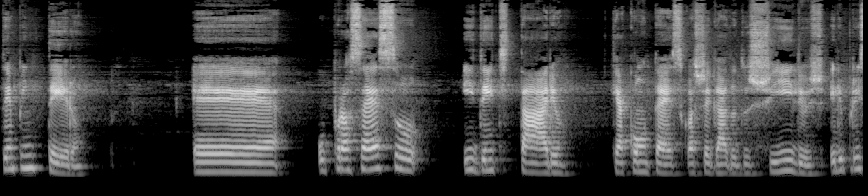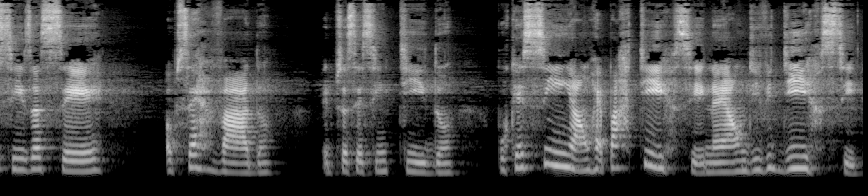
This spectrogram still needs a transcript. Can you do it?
tempo inteiro. É, o processo identitário que acontece com a chegada dos filhos, ele precisa ser observado, ele precisa ser sentido, porque sim, há um repartir-se, né? há um dividir-se,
